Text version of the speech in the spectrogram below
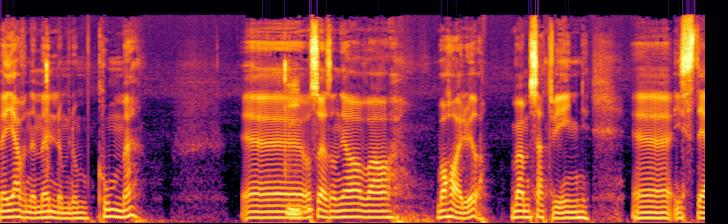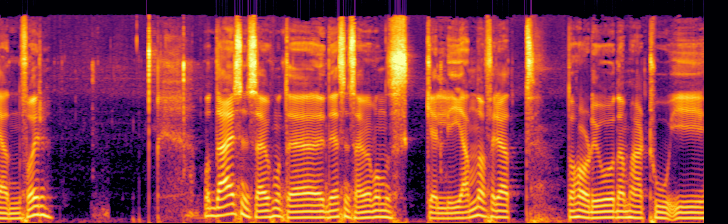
med jevne mellomrom kommet. Mm. og så er det sånn, ja, hva, hva har vi, da? Hvem setter vi inn eh, istedenfor? Og der syns jeg jo på en måte Det syns jeg jo er vanskelig igjen, da, for at da har du jo de her to i,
